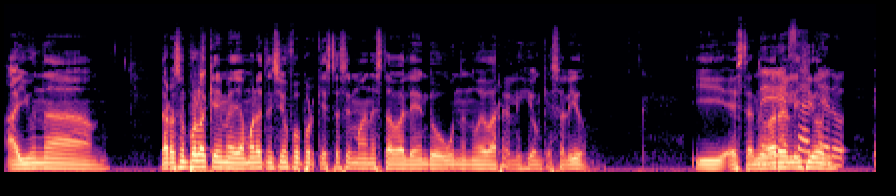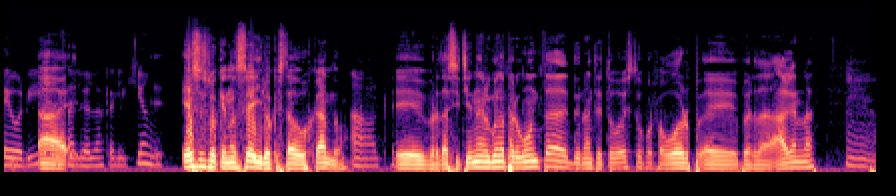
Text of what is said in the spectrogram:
hay una... La razón por la que me llamó la atención fue porque esta semana estaba leyendo una nueva religión que ha salido. Y esta nueva de religión... esa teoría Ah, salió la religión. Eso es lo que no sé y lo que he estado buscando. Ah, ok. Eh, ¿Verdad? Si tienen alguna pregunta durante todo esto, por favor, eh, ¿verdad? Háganla. Mm.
